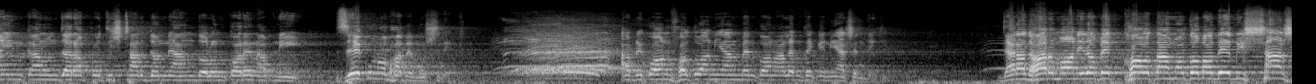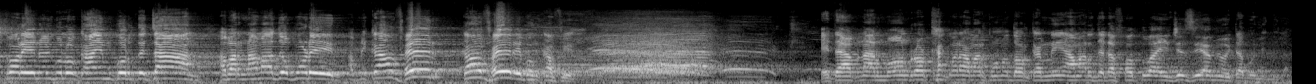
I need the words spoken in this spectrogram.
আইন কানুন যারা প্রতিষ্ঠার জন্য আন্দোলন করেন, আপনি যে কোনোভাবে মুশরিক। আপনি কোন ফতোয়া নিয়ে আনবেন, কোন আলেম থেকে নিয়ে আসেন দেখি। যারা ধর্ম নিরপেক্ষতা মতবাদে বিশ্বাস করেন ওইগুলো কায়েম করতে চান, আবার নামাজও পড়েন। আপনি কাফের কাফের এবং কাফের। এটা আপনার মন রক্ষা করা আমার কোনো দরকার নেই। আমার যেটা ফতোয়া এসেছে, আমি ওইটা বলে দিলাম।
